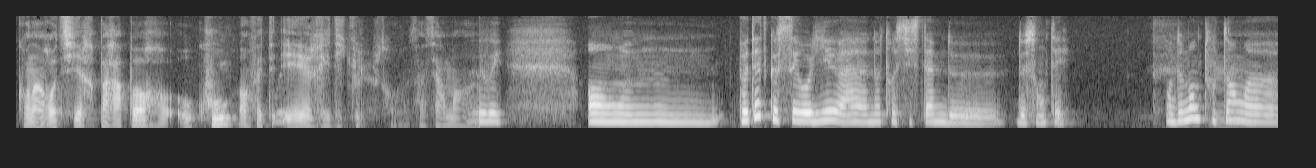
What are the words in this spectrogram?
qu'on en retire par rapport au coût, en fait, est ridicule, je trouve, sincèrement. Hein. Oui, oui. Peut-être que c'est relié à notre système de, de santé. On demande tout le hmm. temps euh,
